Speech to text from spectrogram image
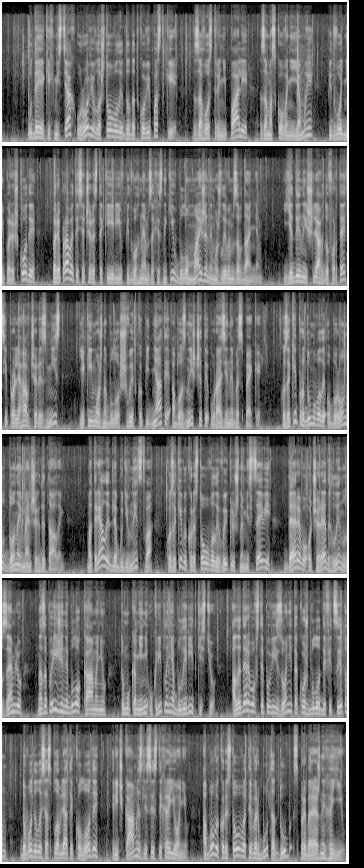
У деяких місцях у рові влаштовували додаткові пастки, загострені палі, замасковані ями, підводні перешкоди. Переправитися через такий рів під вогнем захисників було майже неможливим завданням. Єдиний шлях до фортеці пролягав через міст, який можна було швидко підняти або знищити у разі небезпеки. Козаки продумували оборону до найменших деталей. Матеріали для будівництва козаки використовували виключно місцеві дерево, очерет, глину, землю. На Запоріжжі не було каменю, тому кам'яні укріплення були рідкістю. Але дерево в степовій зоні також було дефіцитом, доводилося сплавляти колоди річками з лісистих районів або використовувати вербу та дуб з прибережних гаїв.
